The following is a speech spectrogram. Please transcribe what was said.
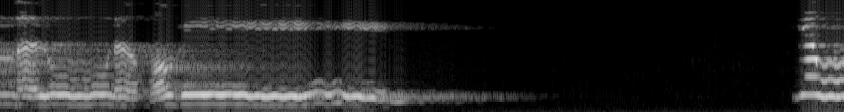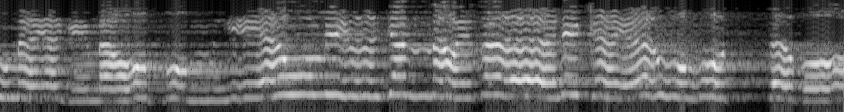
تعملون خبير. يوم يجمعكم ليوم الجمع ذلك يوم التغابن.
